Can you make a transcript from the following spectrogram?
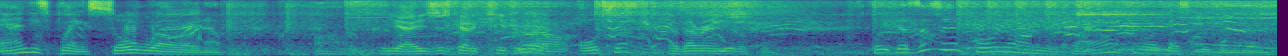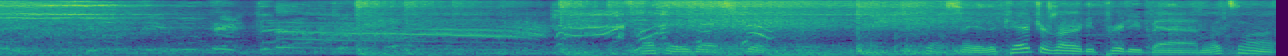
Andy's playing so well right now. Oh, Yeah, he's just got to keep it out. Ultra? At that range. Beautiful. Wait, does this hit fully on Guile? Or guess it matter. Okay, does. Good. Gonna say, the character's already pretty bad. Let's not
